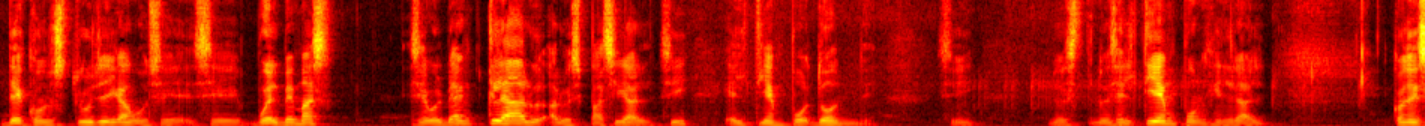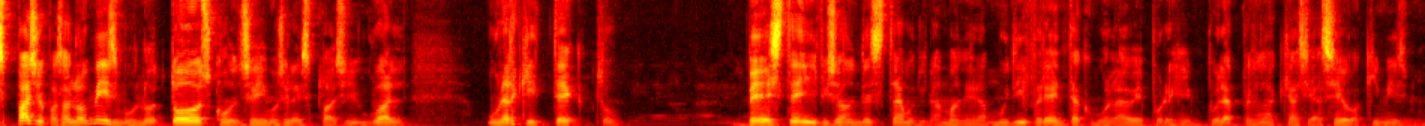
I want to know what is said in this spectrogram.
deconstruye, digamos, se, se, vuelve más, se vuelve anclada a lo, espacial, ¿sí? El tiempo dónde, ¿sí? No es, no es el tiempo en general. Con el espacio pasa lo mismo, no todos conseguimos el espacio igual. Un arquitecto ve este edificio donde estamos de una manera muy diferente a como la ve, por ejemplo, la persona que hacía aseo aquí mismo.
